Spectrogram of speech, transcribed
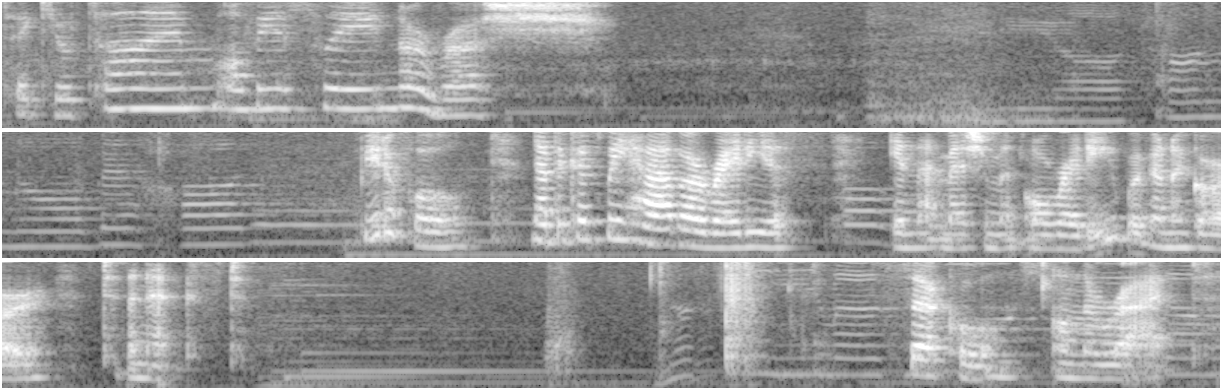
Take your time, obviously, no rush. Beautiful. Now because we have our radius in that measurement already, we're going to go to the next circle on the right.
